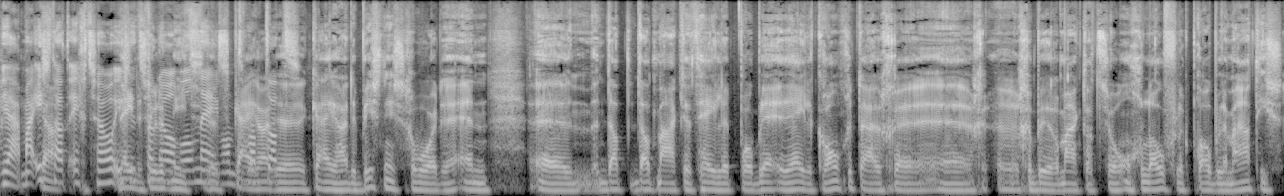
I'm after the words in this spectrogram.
Ja, maar is ja. dat echt zo? Is nee, het zo nobel? Niet. Nee, het is want keiharde, dat... keiharde business geworden. En uh, dat, dat maakt het hele probleem, het hele kroongetuigen uh, gebeuren maakt dat zo ongelooflijk problematisch.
